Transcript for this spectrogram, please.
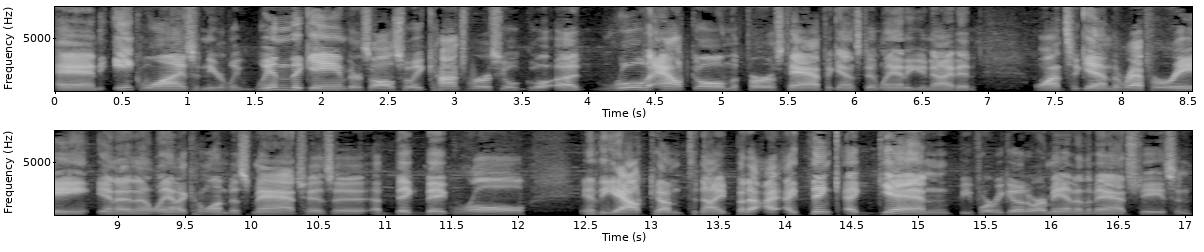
and equalize and nearly win the game. There's also a controversial goal, uh, ruled out goal in the first half against Atlanta United. Once again, the referee in an Atlanta Columbus match has a, a big, big role in the outcome tonight. But I, I think, again, before we go to our man of the match, Jason,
